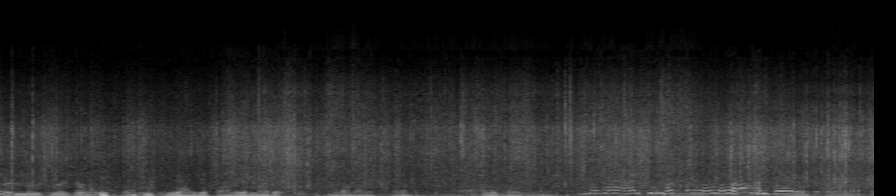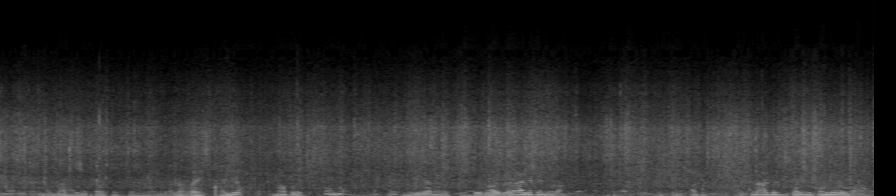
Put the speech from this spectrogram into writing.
N L mobile സിമ്മിൽ കലേഷ് രാജു എന്നയാളിൽ പയ്യെ പയ്യെ മെല്ലെ നിക്ക് മെല്ലെ തത്ത് ശ്വാസം കൊണ്ടുണ്ടെങ്കിൽ ശ്വാസം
